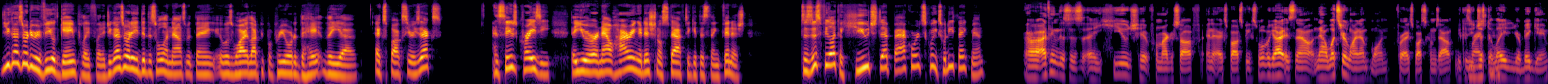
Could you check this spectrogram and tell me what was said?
You guys already revealed gameplay footage. You guys already did this whole announcement thing. It was why a lot of people pre-ordered the the uh, Xbox Series X. It seems crazy that you are now hiring additional staff to get this thing finished. Does this feel like a huge step backwards? Squeaks, what do you think, man? Uh, I think this is a huge hit for Microsoft and Xbox because what we got is now now what's your lineup one for Xbox comes out because you Right, just delayed your big game.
